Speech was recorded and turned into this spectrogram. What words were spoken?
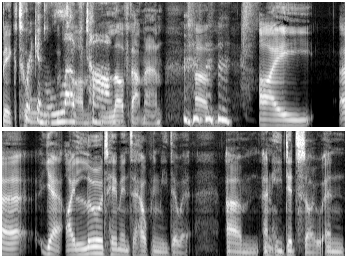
Big, tall, freaking love Tom, Tom. love that man. Um, I, uh, yeah, I lured him into helping me do it, um, and he did so. And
